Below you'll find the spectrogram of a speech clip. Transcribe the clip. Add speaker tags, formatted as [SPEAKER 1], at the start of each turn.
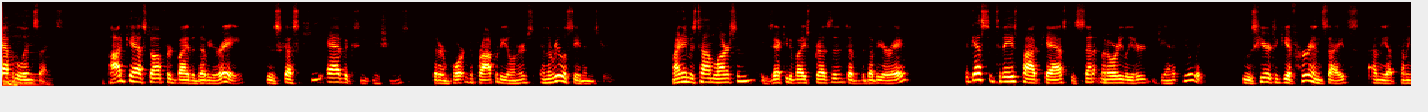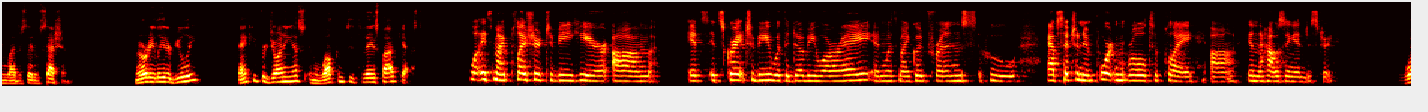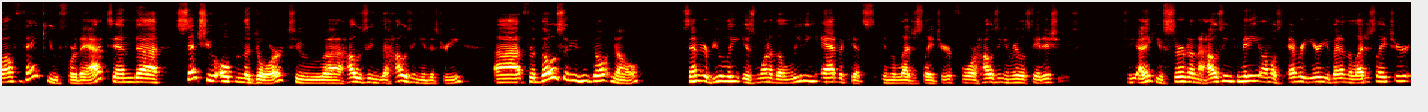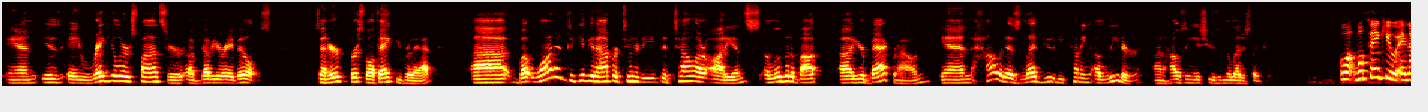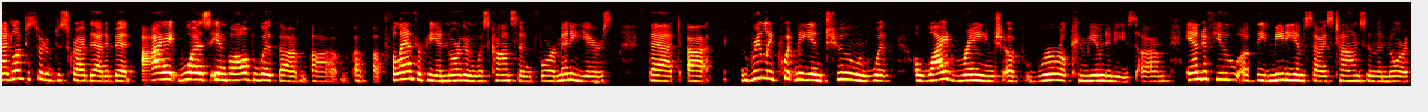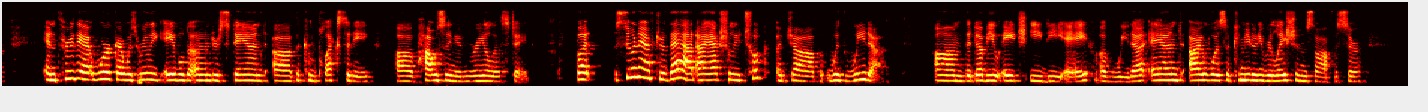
[SPEAKER 1] and Capital Insights, a podcast offered by the WRA to discuss key advocacy issues that are important to property owners in the real estate industry. My name is Tom Larson, Executive Vice President of the WRA. The guest of today's podcast is Senate Minority Leader Janet Bewley, who is here to give her insights on the upcoming legislative session. Minority Leader Bewley, thank you for joining us and welcome to today's podcast.
[SPEAKER 2] Well, it's my pleasure to be here. Um, it's it's great to be with the WRA and with my good friends who have such an important role to play uh, in the housing industry.
[SPEAKER 1] Well, thank you for that. And uh, since you opened the door to uh, housing, the housing industry, uh, for those of you who don't know, Senator Bewley is one of the leading advocates in the legislature for housing and real estate issues. She, I think you've served on the housing committee almost every year you've been in the legislature and is a regular sponsor of WRA bills. Senator, first of all, thank you for that. Uh, but wanted to give you an opportunity to tell our audience a little bit about uh, your background and how it has led you to becoming a leader on housing issues in the legislature.
[SPEAKER 2] Well, well, thank you. And I'd love to sort of describe that a bit. I was involved with um, uh, a, a philanthropy in northern Wisconsin for many years that uh, really put me in tune with a wide range of rural communities um, and a few of the medium sized towns in the north. And through that work, I was really able to understand uh, the complexity of housing and real estate. But soon after that, I actually took a job with WHEDA, um, the WHEDA of WHEDA, and I was a community relations officer.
